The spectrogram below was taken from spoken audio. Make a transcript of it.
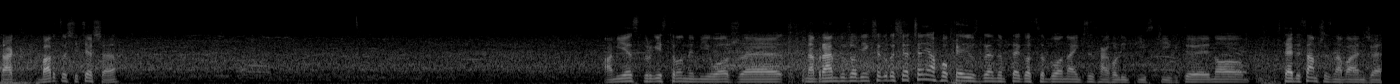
Tak, bardzo się cieszę. A mi jest z drugiej strony miło, że nabrałem dużo większego doświadczenia w hokeju względem tego, co było na Igrzyskach Olimpijskich, gdy no wtedy sam przyznawałem, że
